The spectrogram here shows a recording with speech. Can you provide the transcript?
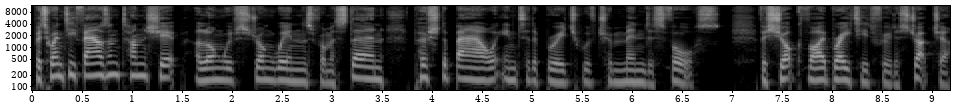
The 20,000 ton ship, along with strong winds from astern, pushed the bow into the bridge with tremendous force. The shock vibrated through the structure.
